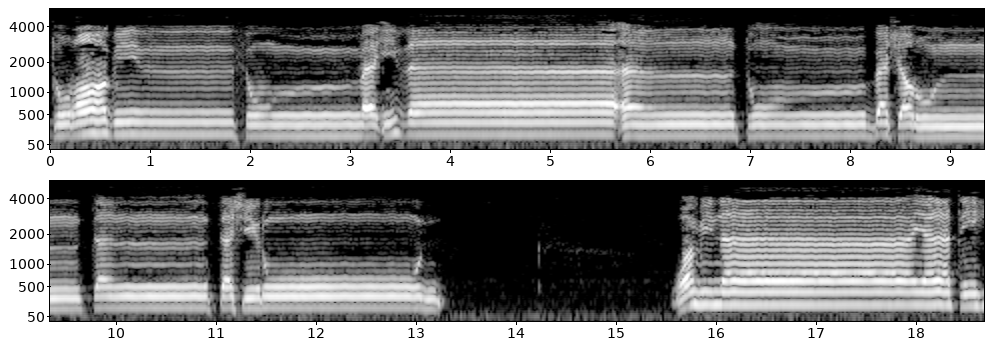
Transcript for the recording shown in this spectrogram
تراب ثم إذا أنتم بشر تنتشرون. ومن آياته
